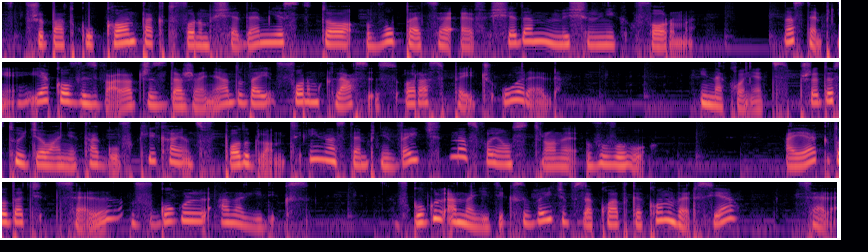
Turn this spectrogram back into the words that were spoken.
W przypadku kontakt form 7 jest to WPCF7-form. Następnie, jako wyzwalacz zdarzenia dodaj form classes oraz page URL. I na koniec przetestuj działanie tagów klikając w podgląd i następnie wejdź na swoją stronę www. A jak dodać cel w Google Analytics? W Google Analytics wejdź w zakładkę konwersje, cele.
